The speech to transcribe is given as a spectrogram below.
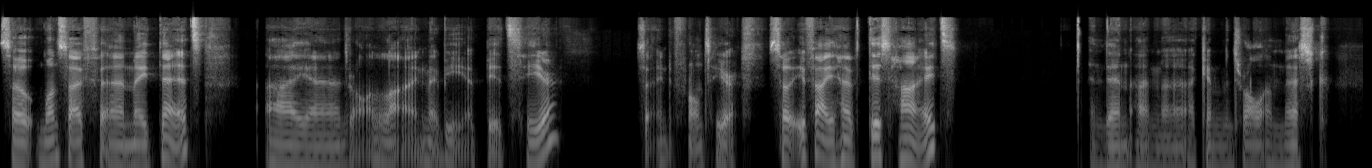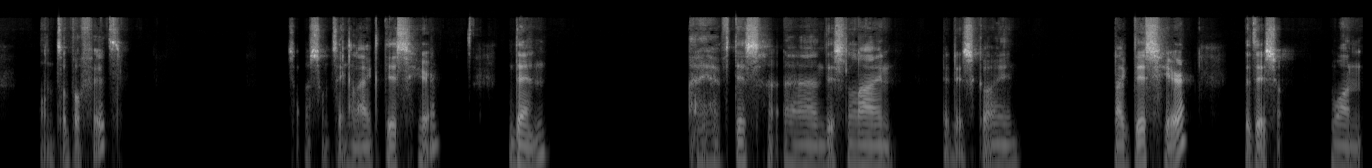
So once I've uh, made that, I uh, draw a line maybe a bit here. So in the front here. So if I have this height, and then I'm uh, I can draw a mask on top of it. So something like this here. Then I have this uh, this line that is going like this here. That is one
